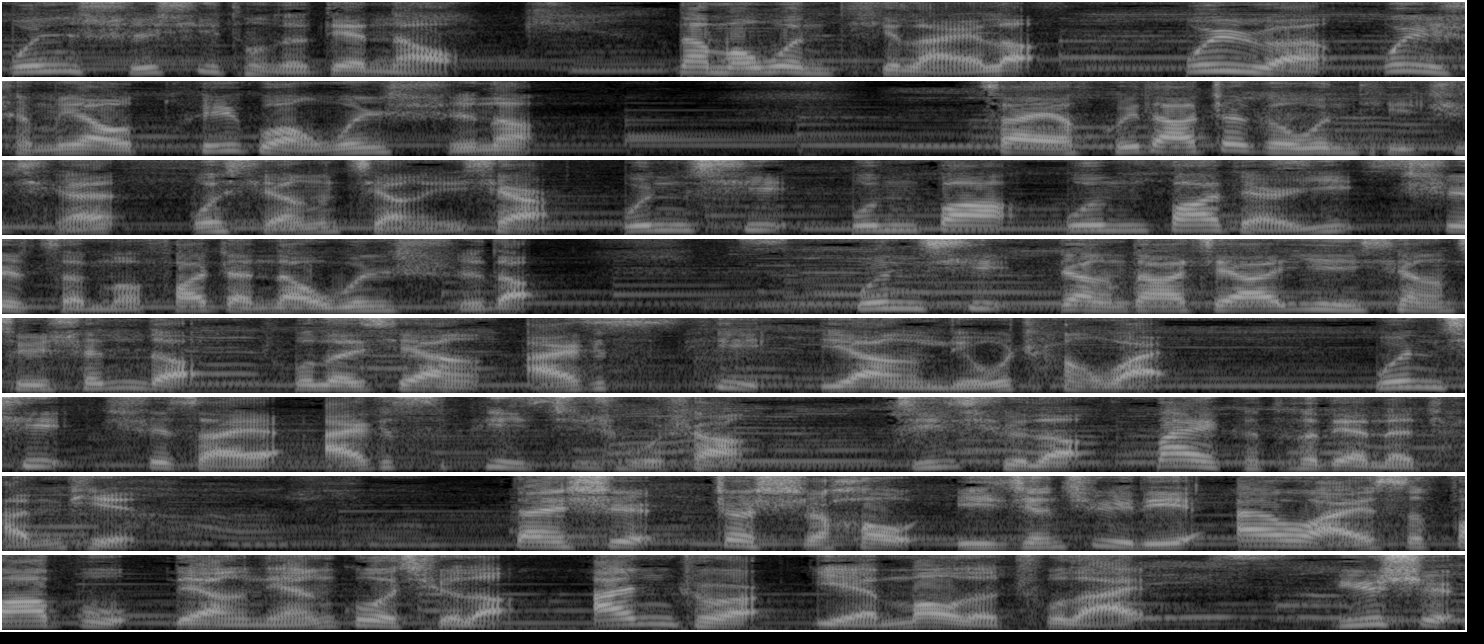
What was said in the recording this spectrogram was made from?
Win10 系统的电脑。那么问题来了，微软为什么要推广 Win10 呢？在回答这个问题之前，我想讲一下 Win7、Win8、Win8.1 是怎么发展到 Win10 的。Win7 让大家印象最深的，除了像 XP 一样流畅外，Win7 是在 XP 基础上汲取了 Mac 特点的产品。但是这时候已经距离 iOS 发布两年过去了，安卓也冒了出来，于是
